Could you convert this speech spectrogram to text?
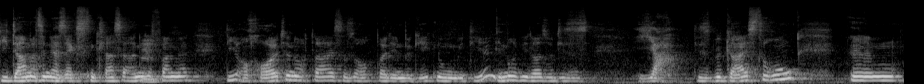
die damals in der sechsten Klasse angefangen mhm. hat, die auch heute noch da ist, also auch bei den Begegnungen mit dir immer wieder so dieses Ja, diese Begeisterung. Ähm,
